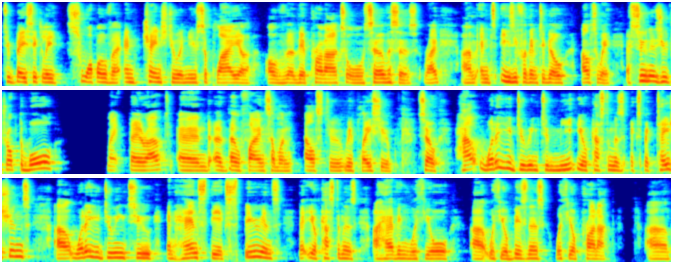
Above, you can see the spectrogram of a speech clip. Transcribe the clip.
to basically swap over and change to a new supplier of their products or services, right? Um, and it's easy for them to go elsewhere. As soon as you drop the ball, right, they're out and uh, they'll find someone else to replace you. So how, what are you doing to meet your customers' expectations? Uh, what are you doing to enhance the experience that your customers are having with your, uh, with your business, with your product? Um,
